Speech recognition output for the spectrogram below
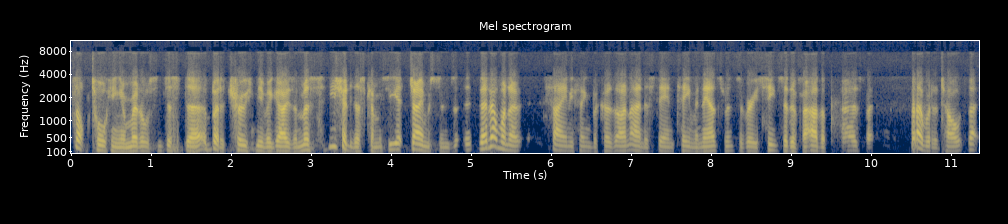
stop talking in riddles and just uh, a bit of truth never goes amiss. You should have just come and see it. Jamieson's. They don't want to say anything because I understand team announcements are very sensitive for other players, but they would have told that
